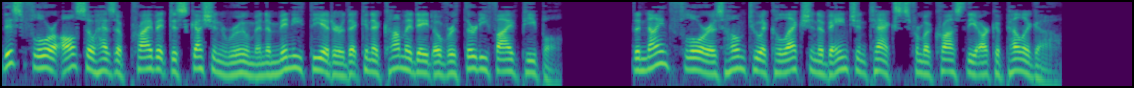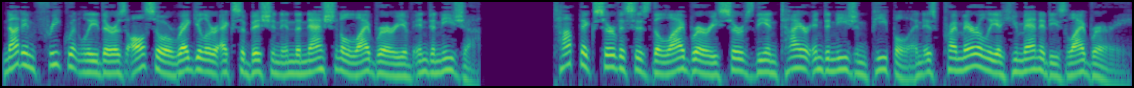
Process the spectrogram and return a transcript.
This floor also has a private discussion room and a mini-theater that can accommodate over 35 people. The ninth floor is home to a collection of ancient texts from across the archipelago. Not infrequently there is also a regular exhibition in the National Library of Indonesia. Topic services The library serves the entire Indonesian people and is primarily a humanities library.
